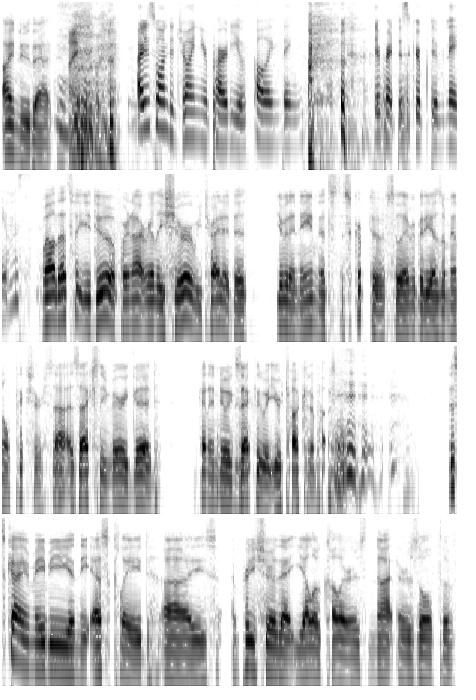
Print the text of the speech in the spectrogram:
I knew that. I just wanted to join your party of calling things different descriptive names. well, that's what you do. If we're not really sure, we try to, to give it a name that's descriptive so everybody has a mental picture. So that is actually very good. Kind of knew exactly what you're talking about. This guy may be in the S-clade. Uh, he's, I'm pretty sure that yellow color is not a result of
